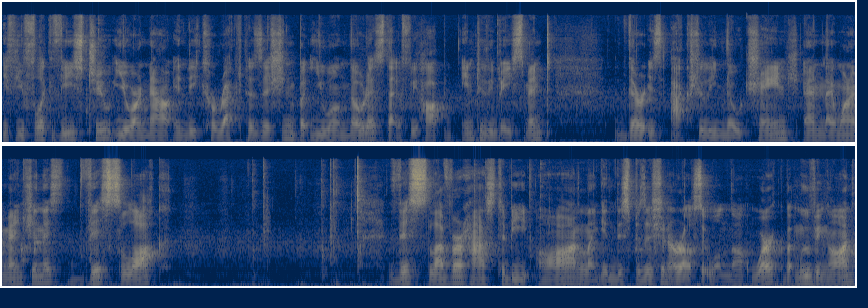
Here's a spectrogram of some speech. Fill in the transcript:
if you flick these two, you are now in the correct position, but you will notice that if we hop into the basement, there is actually no change. And I want to mention this, this lock, this lever has to be on, like in this position, or else it will not work. But moving on,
